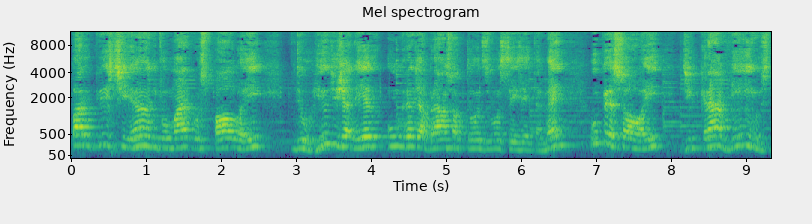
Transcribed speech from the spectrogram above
Para o Cristiano e para o Marcos Paulo aí do Rio de Janeiro, um grande abraço a todos vocês aí também. O pessoal aí de Cravinhos,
